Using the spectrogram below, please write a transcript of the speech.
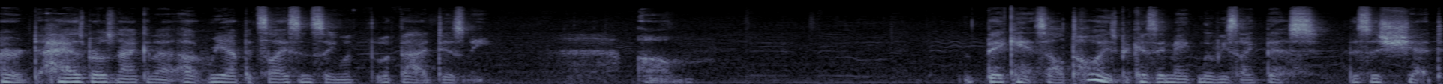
or Hasbro's not going to re up its licensing with with that Disney. Um, they can't sell toys because they make movies like this. This is shit.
